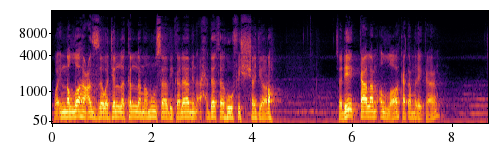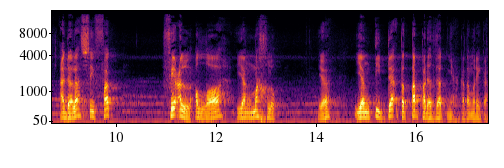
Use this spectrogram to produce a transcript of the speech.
Wa inna Allah azza wa jalla kallama Musa bi kalamin ahdathahu fi syajarah. Jadi kalam Allah kata mereka adalah sifat fi'al Allah yang makhluk ya yang tidak tetap pada zatnya kata mereka.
